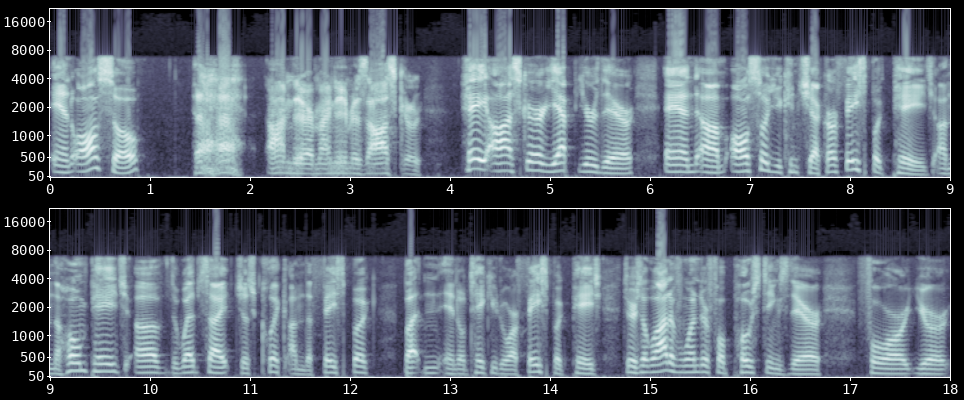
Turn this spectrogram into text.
And also, I'm there. My name is Oscar. Hey, Oscar. Yep, you're there. And um, also, you can check our Facebook page. On the homepage of the website, just click on the Facebook button and it'll take you to our Facebook page. There's a lot of wonderful postings there for your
